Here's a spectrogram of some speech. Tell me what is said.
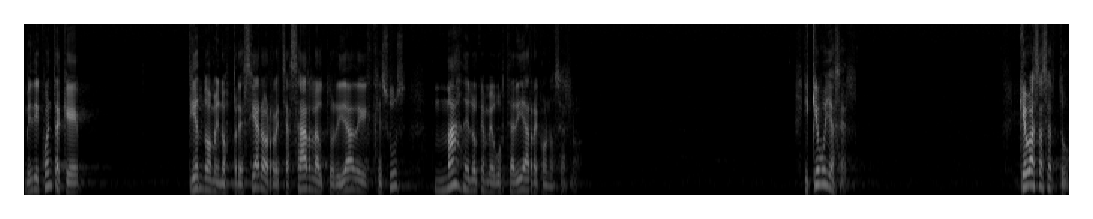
me di cuenta que tiendo a menospreciar o rechazar la autoridad de Jesús más de lo que me gustaría reconocerlo. ¿Y qué voy a hacer? ¿Qué vas a hacer tú?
